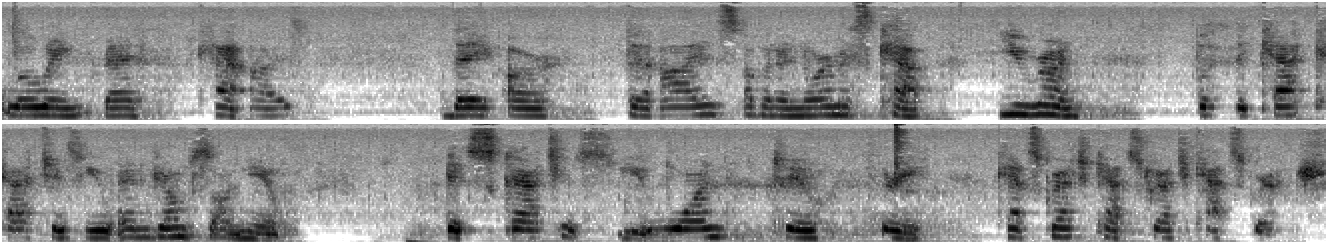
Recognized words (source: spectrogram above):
glowing red cat eyes. They are the eyes of an enormous cat. You run, but the cat catches you and jumps on you. It scratches you. One, two, three. Cat scratch, cat scratch, cat scratch.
